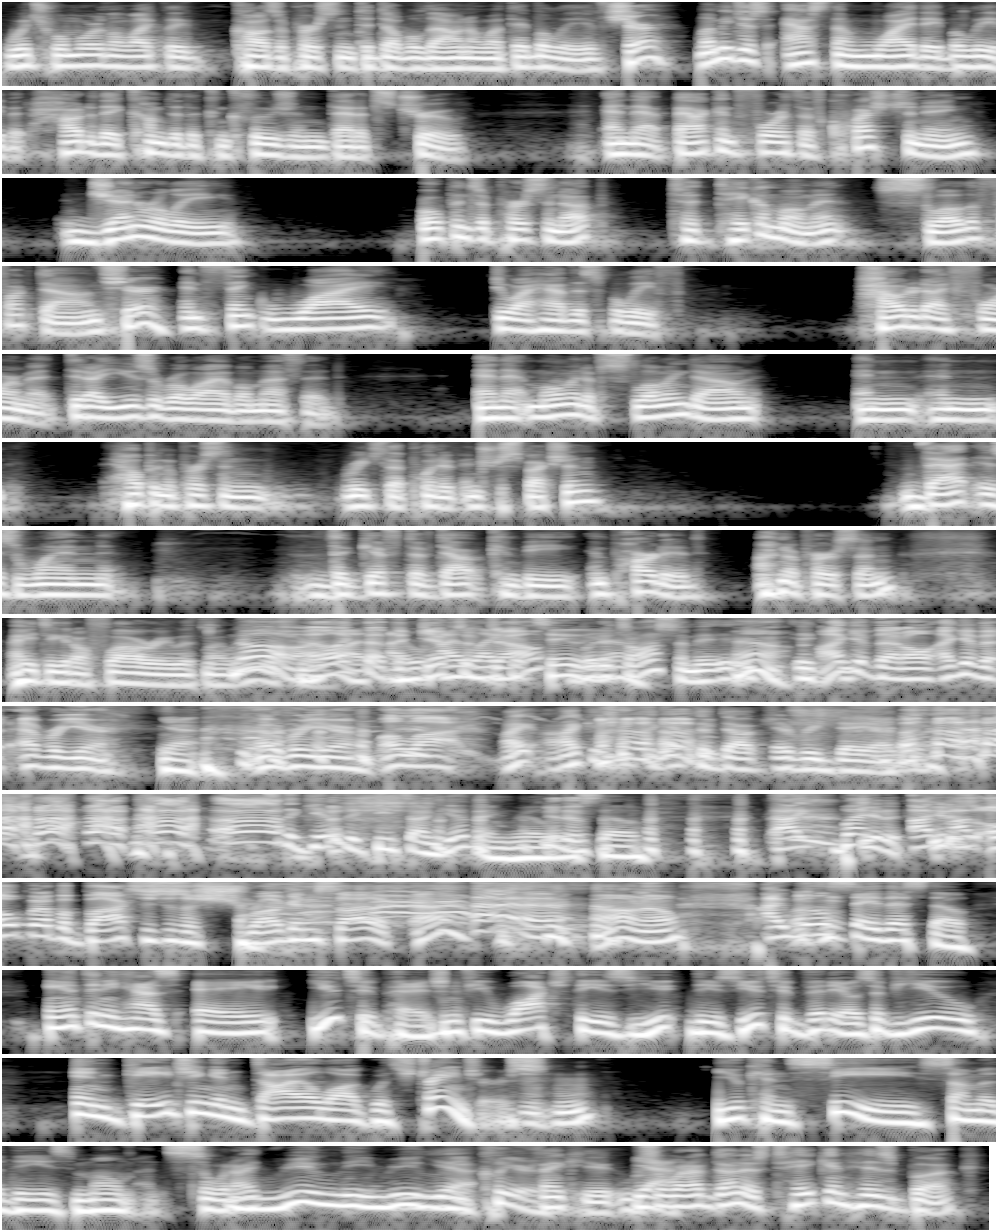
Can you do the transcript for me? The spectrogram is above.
which will more than likely cause a person to double down on what they believe Sure. let me just ask them why they believe it. How do they come to the conclusion that it's true? And that back and forth of questioning generally opens a person up to take a moment, slow the fuck down, Sure. and think, why do I have this belief? How did I form it? Did I use a reliable method? And that moment of slowing down and and helping a person reach that point of introspection, that is when the gift of doubt can be imparted on a person. I hate to get all flowery with my language. No, here, I like that. The gift I of like doubt? it too. but yeah. it's awesome. It- Yeah. it- I give that all. I give it every year. Yeah. Every year. A lot. I, I can take the gift of doubt every day. I it's the gift that keeps on giving, really. just- so, I, but You just, I, just I- open up a box. It's just a shrug inside. Like, eh, I don't know. I will say this though. Anthony has a YouTube page, and if you watch these you- these YouTube videos of you engaging in dialogue with strangers, Mhm. you can see some of these moments. So what I- really, really yeah, clearly. Thank you. Yeah. So what I've done is taken his book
